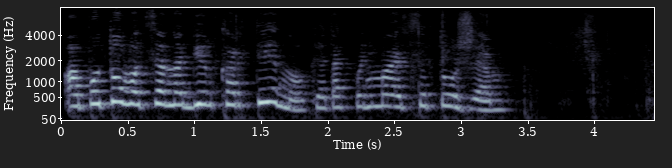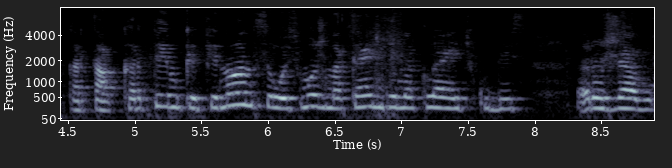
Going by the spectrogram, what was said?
а потім оце набір картинок, я так розумію, це теж карта, картинки, фінанси, ось можна кенді наклеїти кудись рожеву.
